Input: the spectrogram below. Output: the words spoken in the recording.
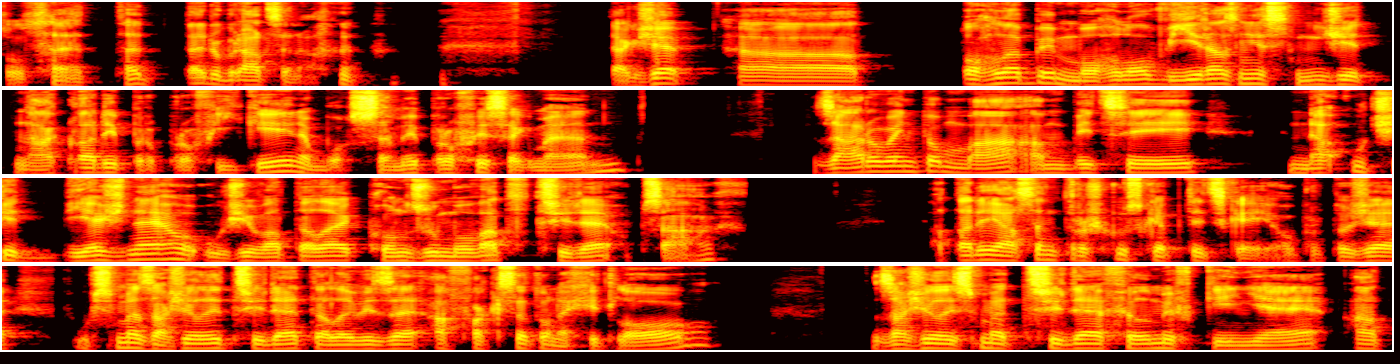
To, to, to, to je dobrá cena. Takže tohle by mohlo výrazně snížit náklady pro profíky nebo semi-profi segment. Zároveň to má ambici naučit běžného uživatele konzumovat 3D obsah. A tady já jsem trošku skeptický, jo, protože už jsme zažili 3D televize a fakt se to nechytlo. Zažili jsme 3D filmy v kině a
